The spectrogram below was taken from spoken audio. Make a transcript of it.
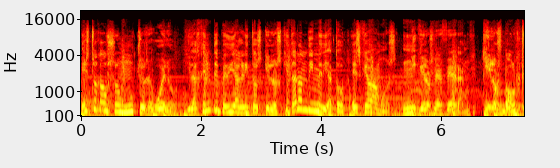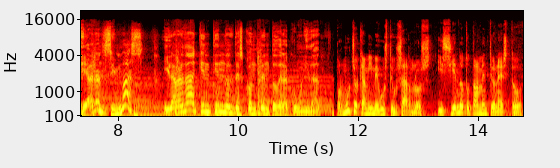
Esto causó mucho revuelo y la gente pedía a gritos que los quitaran de inmediato. Es que vamos, ni que los nerfearan, que los voltearan sin más. Y la verdad que entiendo el descontento de la comunidad. Por mucho que a mí me guste usarlos, y siendo totalmente honesto,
